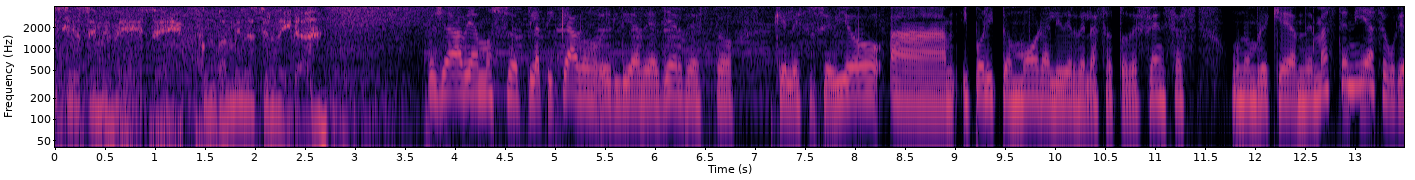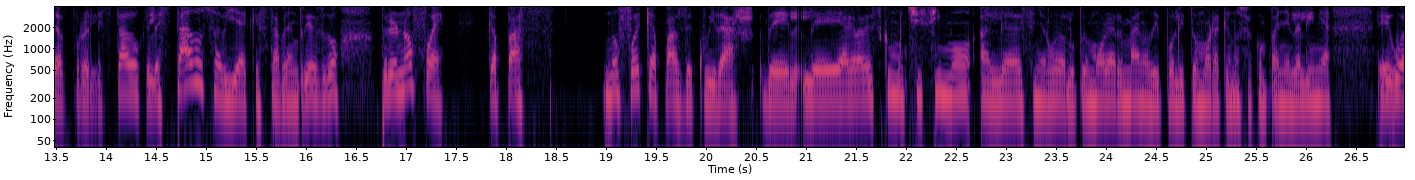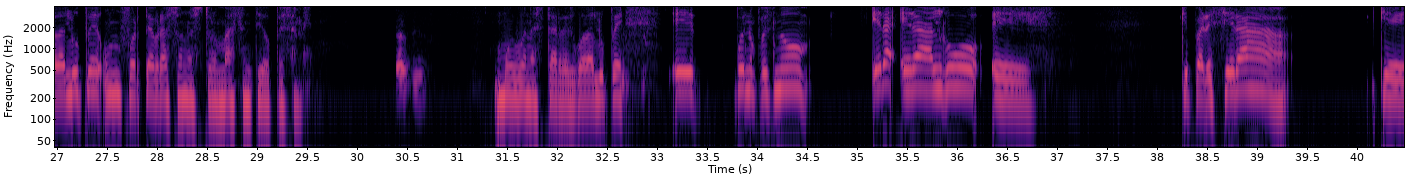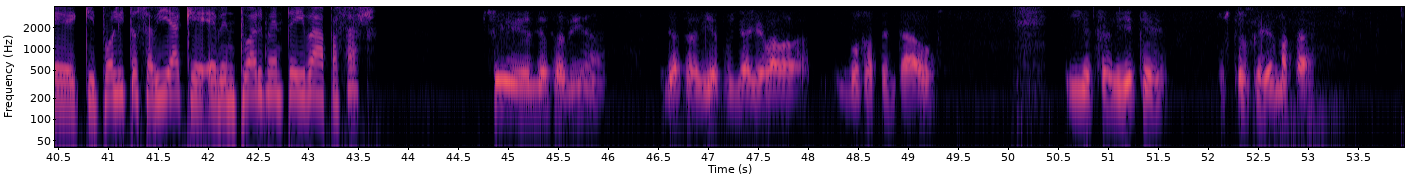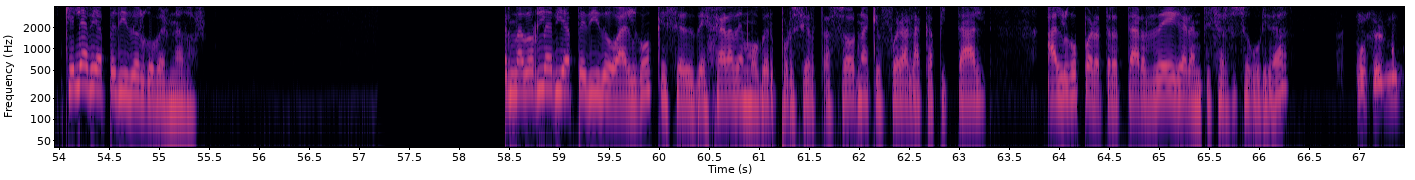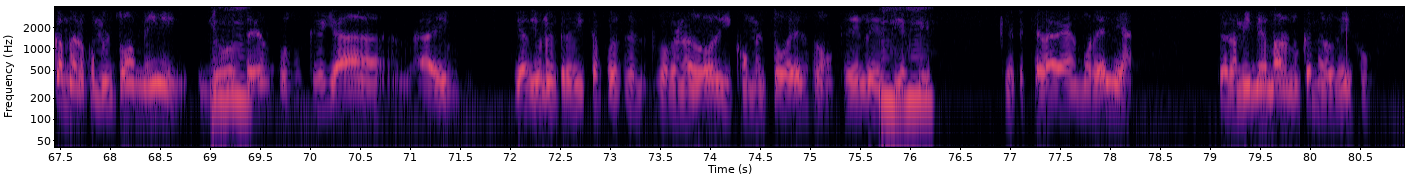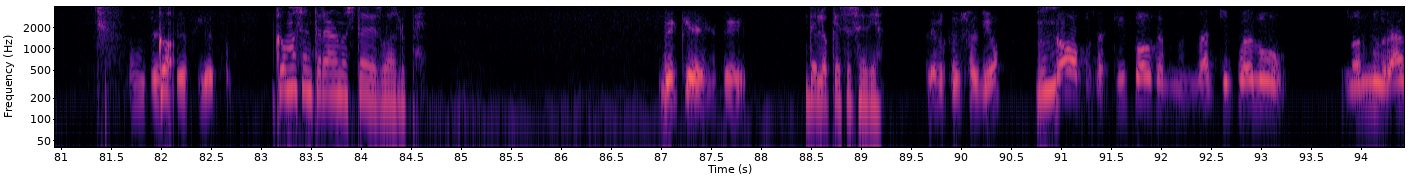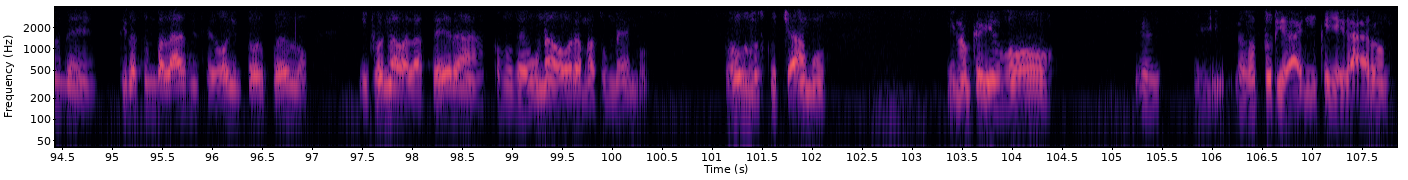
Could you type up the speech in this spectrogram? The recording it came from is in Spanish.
Noticias MBS con Pamela Cerdeira. Pues ya habíamos eh, platicado el día de ayer de esto que le sucedió a Hipólito Mora, líder de las autodefensas, un hombre que además tenía seguridad por el Estado, que el Estado sabía que estaba en riesgo, pero no fue capaz no fue capaz de cuidar de él. Le agradezco muchísimo al eh, señor Guadalupe Mora, hermano de Hipólito Mora, que nos acompaña en la línea. Eh, Guadalupe, un fuerte abrazo, nuestro más sentido pésame. Gracias. Muy buenas tardes, Guadalupe. Eh, bueno, pues no, era, era algo que pareciera que, que Hipólito sabía que eventualmente iba a pasar. Sí, él ya sabía, ya sabía, pues ya llevaba dos atentados y él sabía que, pues, que lo querían matar. ¿Qué le había pedido el gobernador? ¿El gobernador le había pedido algo que se dejara de mover por cierta zona, que fuera la capital, algo para tratar de garantizar su seguridad? Pues él nunca me lo comentó a mí. Yo sé pues que ya hay ya dio una entrevista pues el gobernador y comentó eso, que él le decía que que se quedara en Morelia. Pero a mí mi hermano nunca me lo dijo. No sé si es cierto. ¿Cómo se enteraron ustedes, Guadalupe? ¿De qué? De, de lo que sucedió. ¿De lo que sucedió? No, pues aquí todo, aquí el pueblo no es muy grande. Tiras un balazo y se oye en todo el pueblo. Y fue una balacera como de una hora más o menos. Todos lo escuchamos. Y nunca llegó el, las autoridades nunca llegaron.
